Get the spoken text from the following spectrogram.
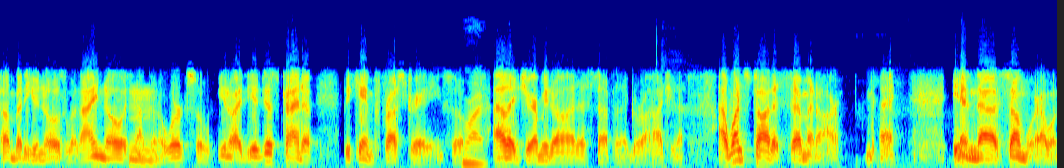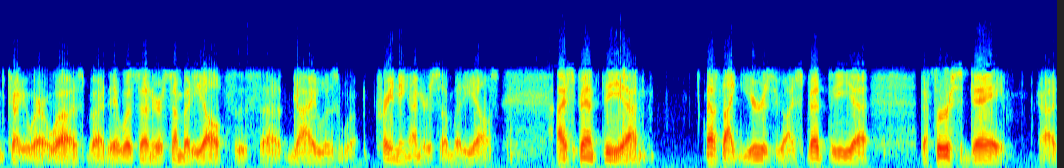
somebody who knows what I know is not going to work. So you know, it, it just kind of became frustrating. So Right. I let Jeremy do all that stuff in the garage. You know, I once taught a seminar in uh, somewhere. I won't tell you where it was, but it was under somebody else. This uh, guy was training under somebody else. I spent the uh, that was like years ago. I spent the uh, the first day uh,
